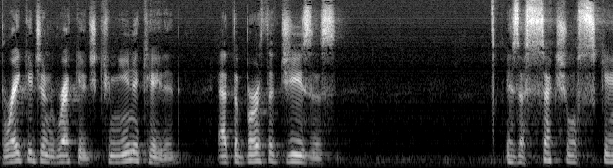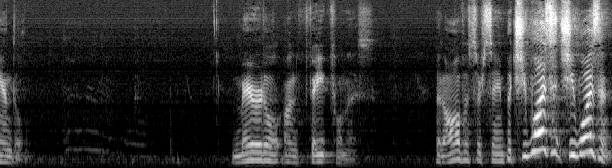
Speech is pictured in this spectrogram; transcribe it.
breakage and wreckage communicated at the birth of Jesus is a sexual scandal, marital unfaithfulness. But all of us are saying, but she wasn't, she wasn't.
